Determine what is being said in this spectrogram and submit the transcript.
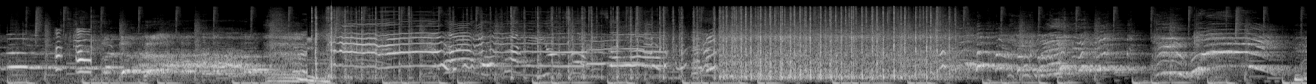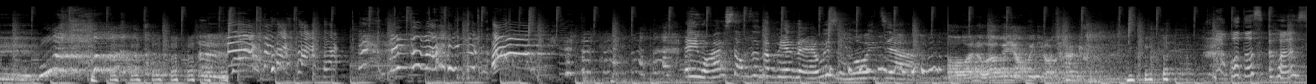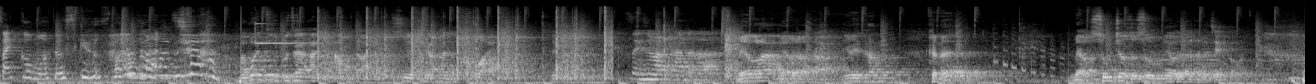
哎，我还送在那边呢，为什么会这样？哦，完了，我要跟杨慧挑战。我都我的 cycle motor skills 怎么这样？问题不在按大不大，是要按的快。所以是让他的了。没有啦，没有让他，因为他可能没有输就是输，没有任何的借口。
